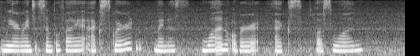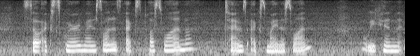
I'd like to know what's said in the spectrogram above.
we are going to simplify x squared minus 1 over x plus 1. So x squared minus 1 is x plus 1 times x minus 1. We can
